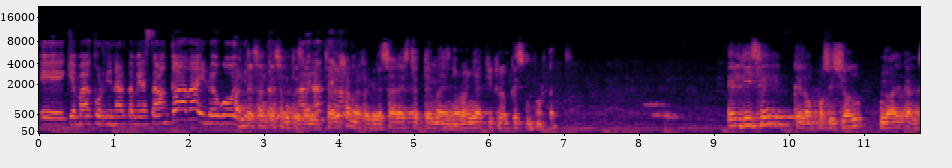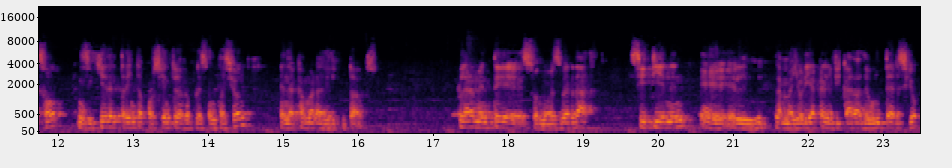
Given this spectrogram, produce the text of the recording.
eh, quien va a coordinar también esta bancada y luego... Antes, antes, antes, adelante, déjame regresar a este tema de Noroña que creo que es importante. Él dice que la oposición no alcanzó ni siquiera el 30% de representación en la Cámara de Diputados. Claramente eso no es verdad. Si tienen eh, la mayoría calificada de un tercio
